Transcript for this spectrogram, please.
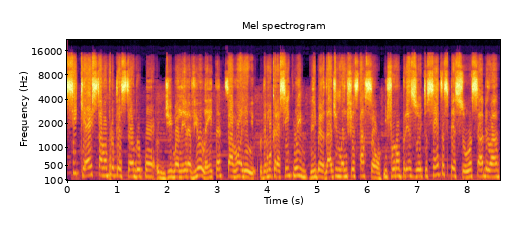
sequer estavam protestando com, de maneira violenta, estavam ali, democracia inclui liberdade de manifestação, e foram presos 800 pessoas, sabe lá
